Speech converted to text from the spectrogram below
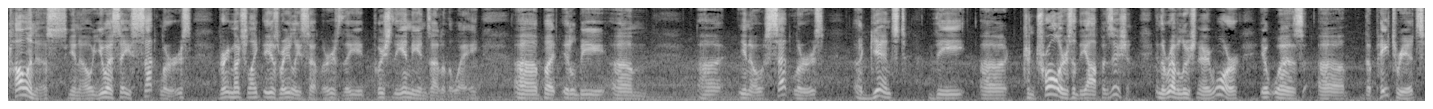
colonists, you know, USA settlers, very much like the Israeli settlers. They push the Indians out of the way, uh, but it'll be, um, uh, you know, settlers against the uh, controllers of the opposition. In the Revolutionary War, it was uh, the Patriots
